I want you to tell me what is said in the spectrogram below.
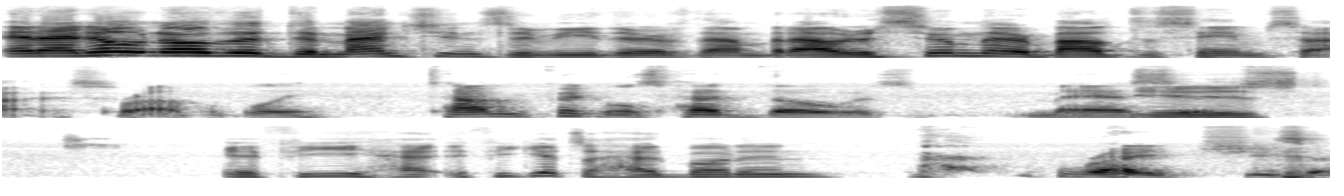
and I don't know the dimensions of either of them, but I would assume they're about the same size. probably Tommy Pickles' head though is massive. it is if he ha- if he gets a headbutt in, right. She's a,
